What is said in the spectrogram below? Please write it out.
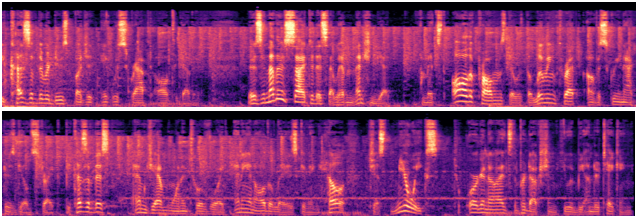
Because of the reduced budget, it was scrapped altogether. There's another side to this that we haven't mentioned yet. Amidst all the problems, there was the looming threat of a Screen Actors Guild strike. Because of this, MGM wanted to avoid any and all delays, giving Hill just mere weeks to organize the production he would be undertaking.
